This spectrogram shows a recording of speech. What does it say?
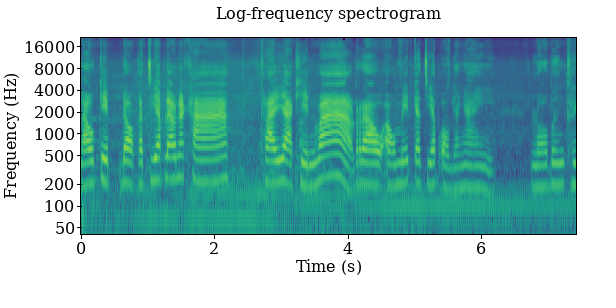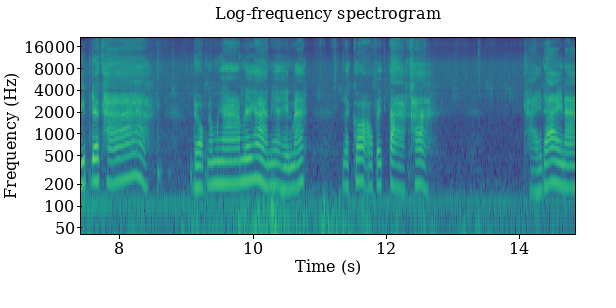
เราเก็บดอกกระเจี๊ยบแล้วนะคะ ใครอยากเห็นว่าเราเอาเม็ดกระเจี๊ยบออกยังไง รอเบิงคลิปเด้อค่ะ ดอกงามๆเลยค่ะเนี่ยเห็นไหมแล้วก็เอาไปตากค่ะ ขายได้นะ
